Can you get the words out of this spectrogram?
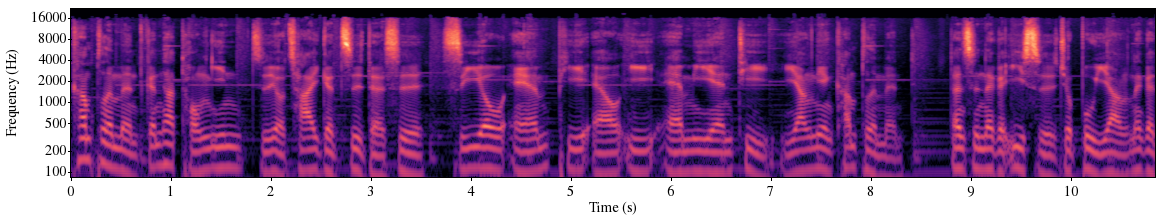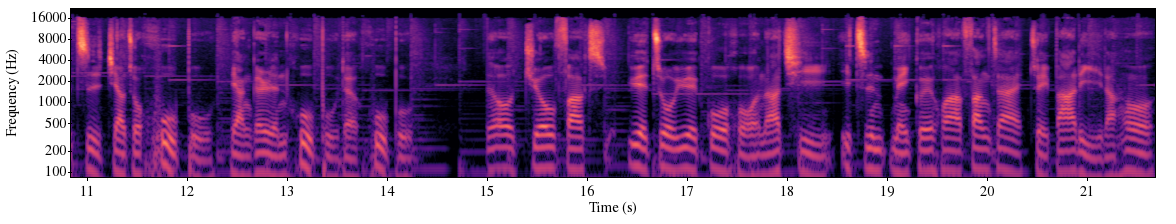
Compliment 跟它同音，只有差一个字的是 c o m p l e m e n t，一样念 compliment，但是那个意思就不一样。那个字叫做互补，两个人互补的互补。然后 Joe Fox 越做越过火，拿起一支玫瑰花放在嘴巴里，然后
